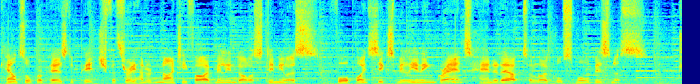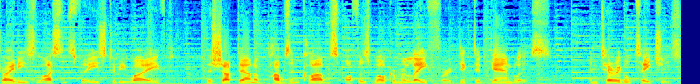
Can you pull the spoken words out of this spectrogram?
Council prepares to pitch for $395 million stimulus, 4.6 million in grants handed out to local small business. Tradies licence fees to be waived. The shutdown of pubs and clubs offers welcome relief for addicted gamblers. And Terrigal teachers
